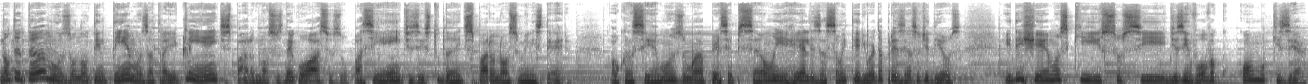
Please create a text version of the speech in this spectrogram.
Não tentamos ou não tentemos atrair clientes para nossos negócios ou pacientes e estudantes para o nosso ministério. Alcancemos uma percepção e realização interior da presença de Deus e deixemos que isso se desenvolva como quiser.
